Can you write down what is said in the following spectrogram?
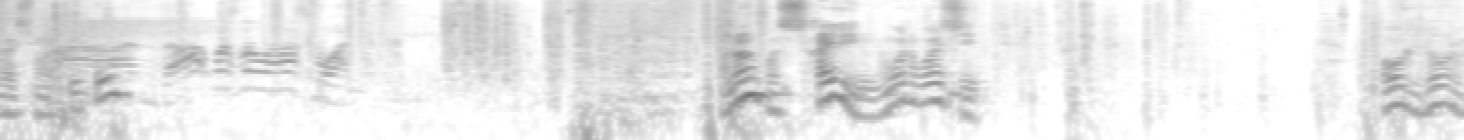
That's more people. Oh no, it was hiding. Where was it? Oh lord.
